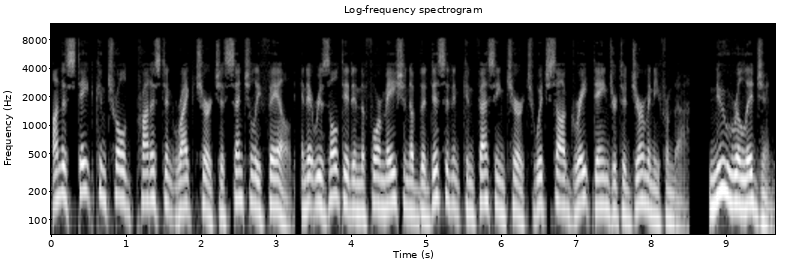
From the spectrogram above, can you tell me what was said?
on a state-controlled Protestant Reich Church essentially failed, and it resulted in the formation of the dissident Confessing Church which saw great danger to Germany from the «new religion».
